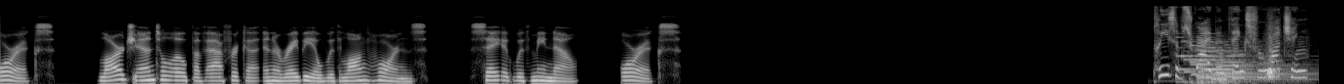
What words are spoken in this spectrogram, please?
Oryx, large antelope of Africa and Arabia with long horns, say it with me now, Oryx. Please subscribe and thanks for watching.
